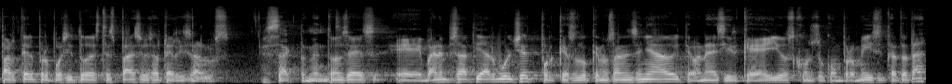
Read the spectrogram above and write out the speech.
Parte del propósito de este espacio es aterrizarlos. Exactamente. Entonces, eh, van a empezar a tirar bullshit porque eso es lo que nos han enseñado y te van a decir que ellos con su compromiso y ta, ta, ta,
